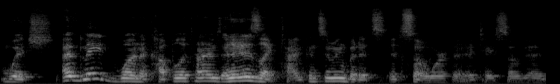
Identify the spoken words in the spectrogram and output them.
which I've made one a couple of times and it is like time consuming, but it's it's so worth it. It tastes so good.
